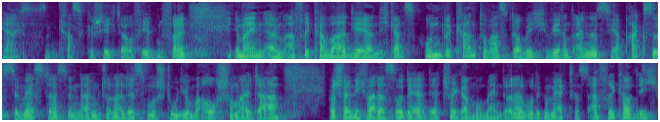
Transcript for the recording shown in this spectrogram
Ja, das ist eine krasse Geschichte auf jeden Fall. Immerhin, ähm, Afrika war dir ja nicht ganz unbekannt. Du warst, glaube ich, während eines ja, Praxissemesters in deinem Journalismusstudium auch schon mal da. Wahrscheinlich war das so der, der Trigger-Moment, oder? Wo du gemerkt hast, Afrika und ich,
